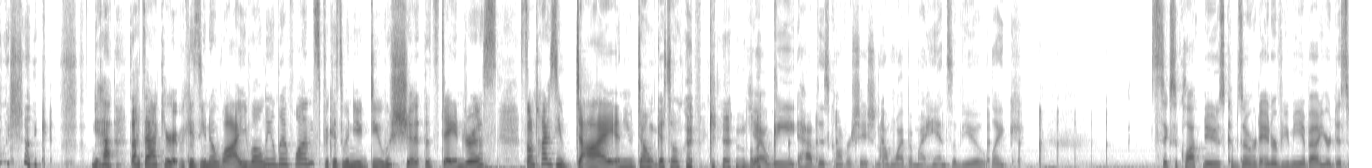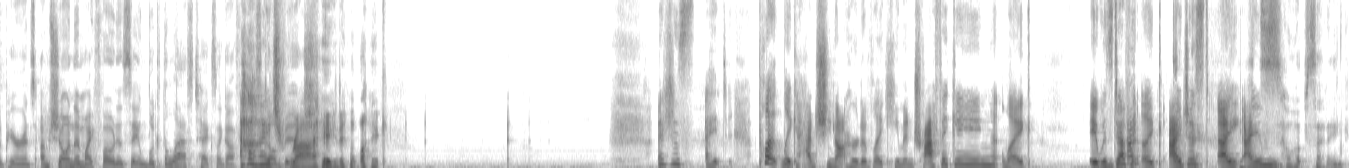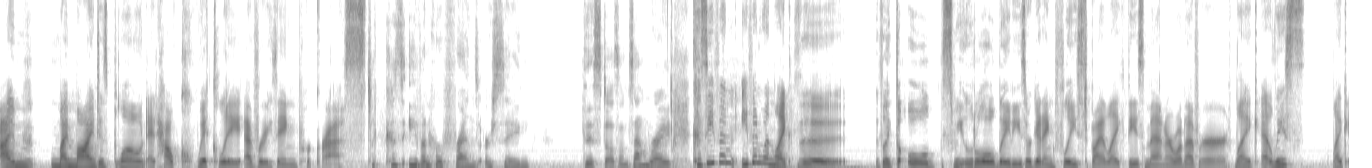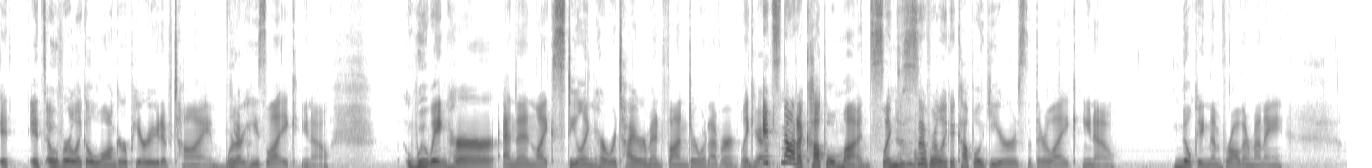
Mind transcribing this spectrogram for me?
Which, like, yeah, that's accurate because you know why you only live once? Because when you do shit that's dangerous, sometimes you die and you don't get to live again. Yeah, we have this conversation. I'm wiping my hands of you. Like, six o'clock news comes over to interview me about your disappearance. I'm showing them my phone and saying, "Look at the last text I got from this I dumb bitch." tried. like, I just, I, plus, like, had she not heard of like human trafficking, like, it was definitely like I just, I, I'm, So upsetting. I'm, my mind is blown at how quickly everything progressed. Because even her friends are saying, "This doesn't sound right." Because even, even when like the, like the old sweet little old ladies are getting fleeced by like these men or whatever, like at least like it, it's over like a longer period of time where Yeah. he's like, you know, wooing her and then like stealing her retirement fund or whatever. Like Yeah. it's not a couple months. Like this is over like a couple years that they're like, you know, milking them for all their money.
